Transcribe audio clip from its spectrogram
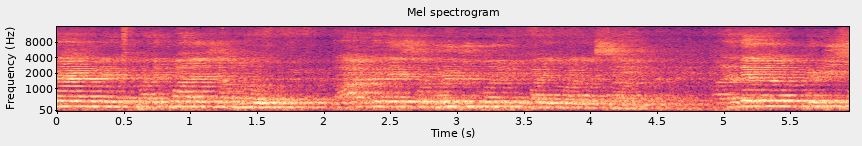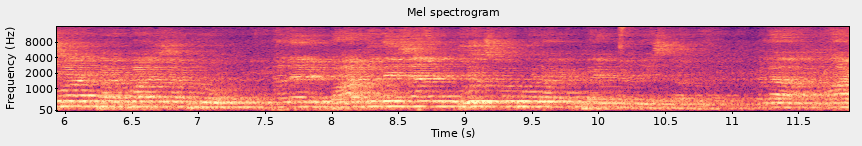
నాయకులు పరిపాలించినప్పుడు భారతదేశ అభివృద్ధి కోరికి పరిపాలిస్తారు. అదేవిధంగా బ్రిటిష్ వారు పరిపాలించినప్పుడు అలాగే భారతదేశాన్ని దోచుకోవడానికి ప్రయత్నం చేస్తారు. అలా ఆ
